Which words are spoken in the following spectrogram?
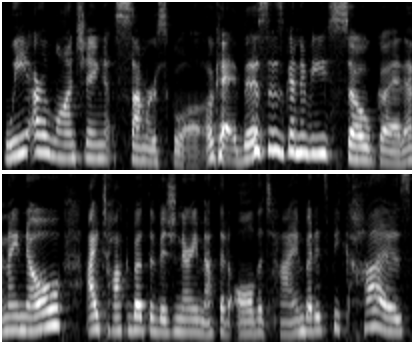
we are launching summer school. Okay, this is going to be so good. And I know I talk about the Visionary Method all the time, but it's because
